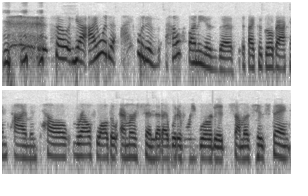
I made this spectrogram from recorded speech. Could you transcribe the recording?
so yeah, I would I would have how funny is this if I could go back in time and tell Ralph Waldo Emerson that I would have reworded some of his things.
